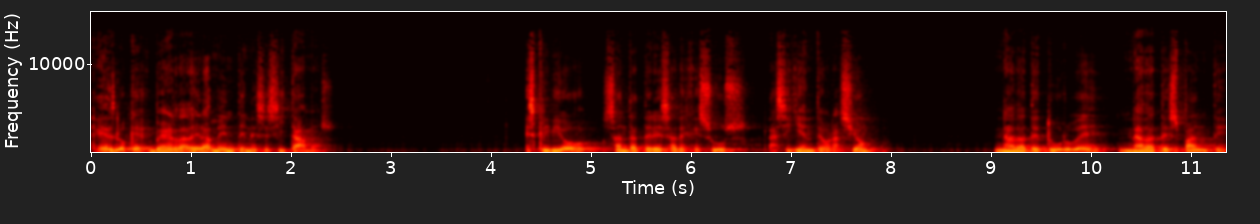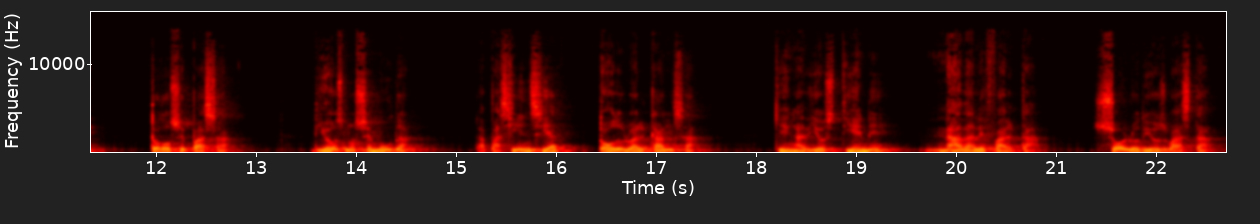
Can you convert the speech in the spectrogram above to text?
que es lo que verdaderamente necesitamos. Escribió Santa Teresa de Jesús la siguiente oración. Nada te turbe, nada te espante, todo se pasa. Dios no se muda, la paciencia todo lo alcanza. Quien a Dios tiene, nada le falta, solo Dios basta.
